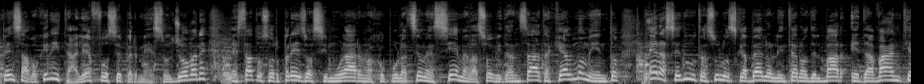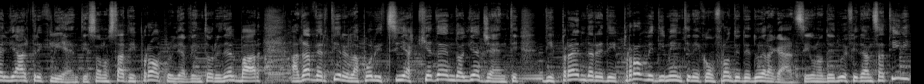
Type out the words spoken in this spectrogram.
Pensavo che in Italia fosse permesso. Il giovane è stato sorpreso a simulare una copulazione assieme alla sua fidanzata che al momento era seduta sullo sgabello all'interno del bar e davanti agli altri clienti. Sono stati proprio gli avventori del bar ad avvertire la polizia chiedendo agli agenti di prendere dei provvedimenti nei confronti dei due ragazzi. Uno dei due fidanzatini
